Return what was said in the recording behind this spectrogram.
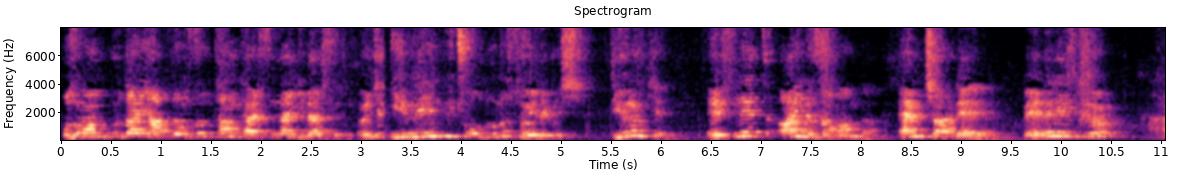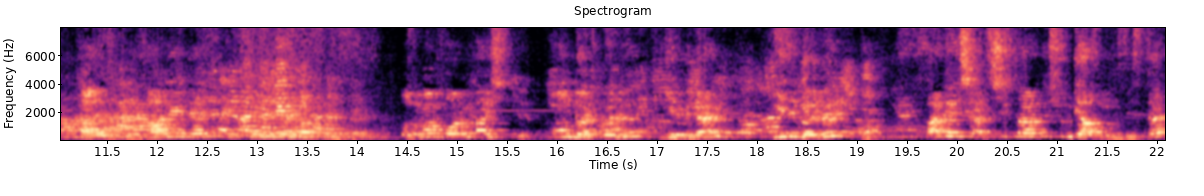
O zaman buradan yaptığımızın tam tersinden gidersek. Önce ivmenin 3 olduğunu söylemiş. Diyorum ki F net aynı zamanda M çarpı B. B'de ne istiyor? K istiyor. K neydi? O zaman formül eşittir. 14 bölü 20'den 7 bölü 10. Arkadaşlar şıklarda şunu yazmanızı ister.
